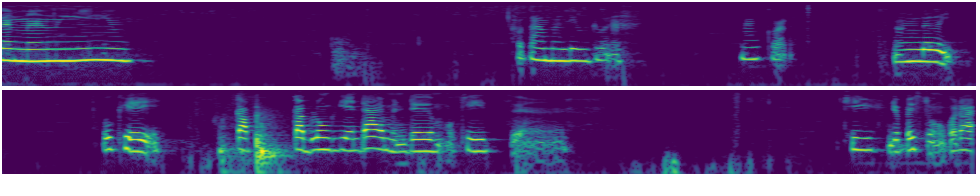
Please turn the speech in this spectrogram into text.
มาแล้วเขาตามมาเร็วด้วยนะ นั่งก่อน นั่งเลย โอเค กลับกลับโรงเรียนได้เหมือนเดิม โอเคจ้ะโอเค เดี๋ยวไปส่งก็ได้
